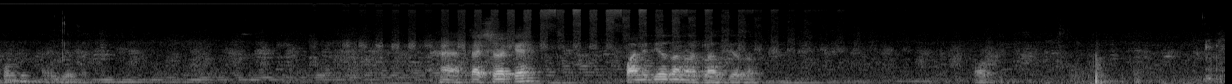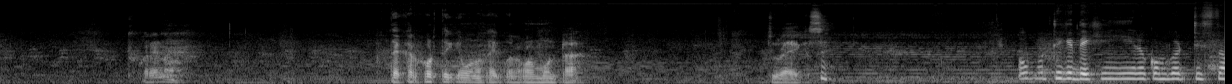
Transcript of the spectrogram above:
ফোন হ্যাঁ চারশো একে। পানি দিয়ে দাও আর গ্লাস দিয়ে দাও ওকে ধরে না। দেখার পর থেকে মনে হয় একবার আমার মনটা চুরাই গেছে। উপর থেকে দেখি এরকম করতিস তো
